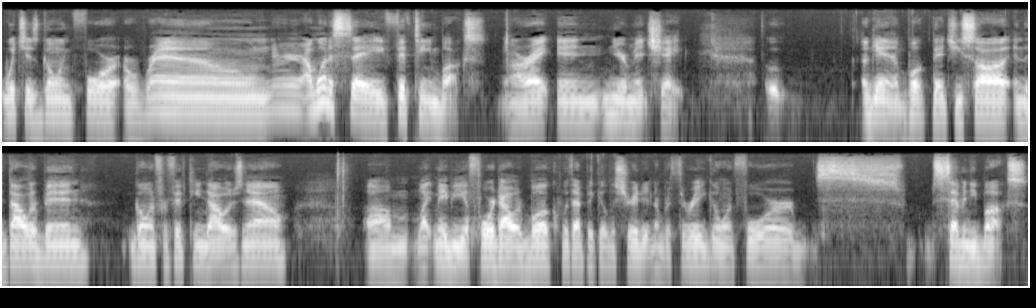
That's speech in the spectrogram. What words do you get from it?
which is going for around eh, I want to say fifteen bucks. All right, in near mint shape. Again, a book that you saw in the dollar bin, going for fifteen dollars now. Um, like maybe a four dollar book with Epic Illustrated number three, going for seventy bucks.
